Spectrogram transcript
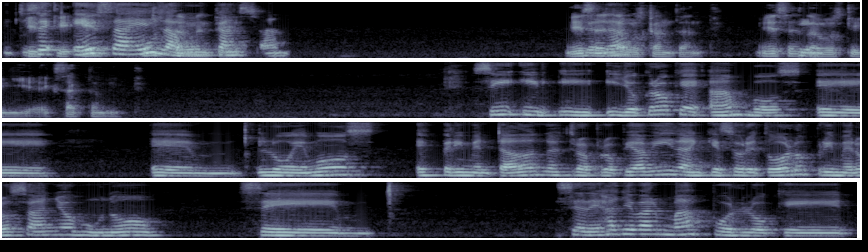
Entonces, esa es, la voz cantante. Esa es la voz cantante. Esa es la voz que guía, exactamente. Sí, y, yo creo que ambos eh, em, lo hemos experimentado en nuestra propia vida, en que sobre todo los primeros años uno se, se deja llevar más por lo que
